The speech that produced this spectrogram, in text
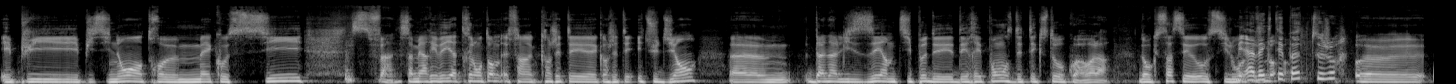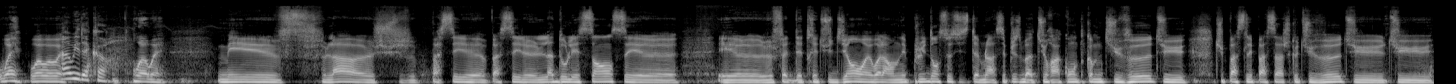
Et puis, et puis sinon, entre mecs aussi, enfin, ça m'est arrivé il y a très longtemps, enfin, quand j'étais quand j'étais étudiant, euh, d'analyser un petit peu des, des réponses, des textos, quoi. Voilà. Donc ça, c'est aussi loin. Mais avec tes potes toujours? Ouais, ouais, ouais, ouais. Ah oui, d'accord. Ouais, ouais. Mais là, je passer passer l'adolescence et euh, et euh, le fait d'être étudiant, ouais, voilà, on n'est plus dans ce système-là. C'est plus, bah, tu racontes comme tu veux, tu tu passes les passages que tu veux, tu tu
